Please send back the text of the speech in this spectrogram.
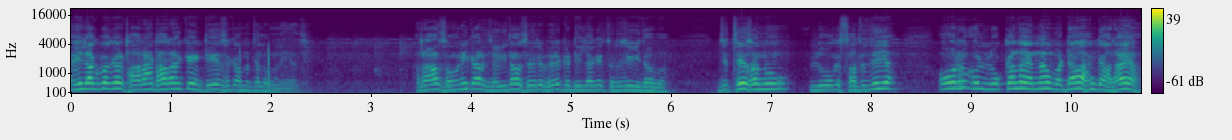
ਅਸੀਂ ਲਗਭਗ 18 18 ਘੰਟੇ ਇਸ ਕੰਮ ਚ ਲਾਉਂਦੇ ਆ ਅਸੀਂ। ਰਾਤ ਸੌ ਨਹੀਂ ਘਰ ਜਾਈਦਾ ਸਵੇਰੇ ਫਿਰ ਗੱਡੀ ਲੈ ਕੇ ਤੁਰ ਜਾਈਦਾ ਵਾ। ਜਿੱਥੇ ਸਾਨੂੰ ਲੋਕ ਸੱਦਦੇ ਆ ਔਰ ਉਹ ਲੋਕਾਂ ਦਾ ਇੰਨਾ ਵੱਡਾ ਹੰਗਾਰਾ ਆ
